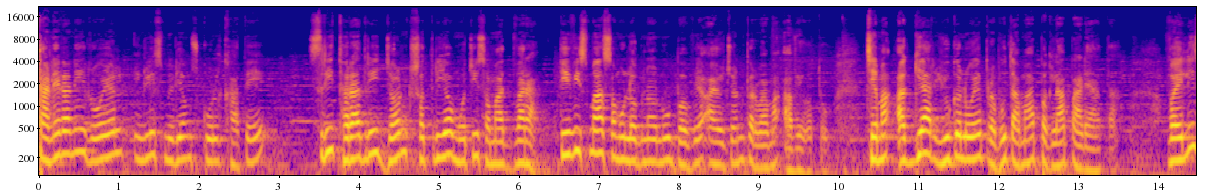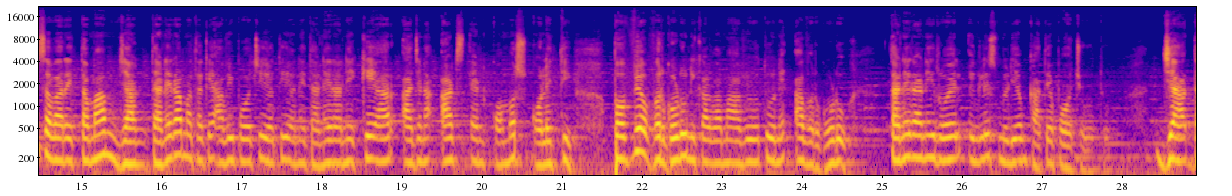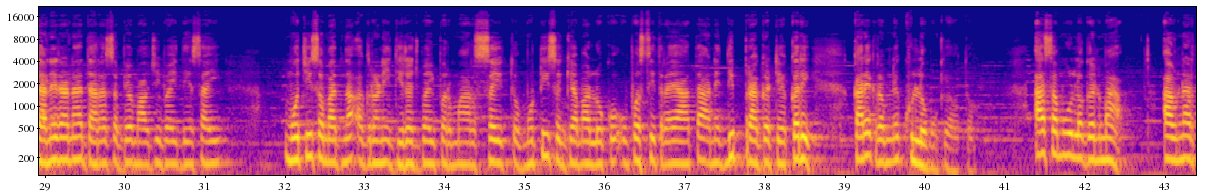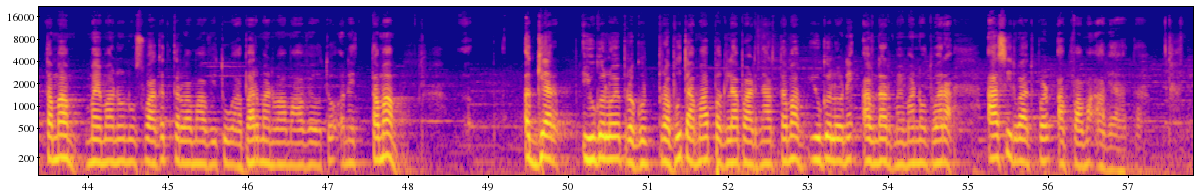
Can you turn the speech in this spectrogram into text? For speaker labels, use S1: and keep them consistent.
S1: ધાનેરાની royal English medium school ખાતે શ્રી થરાદ્રી જન ક્ષત્રિય મોચી સમાજ દ્વારા ત્રેવીસમાં સમૂહલગ્નનું ભવ્ય આયોજન કરવામાં આવ્યું હતું, જેમાં અગિયાર યુગલોએ પ્રભુતામાં પગલાં પાડ્યા હતા. વહેલી સવારે તમામ જાન ધાનેરા મથકે આવી પહોંચી હતી અને ધાનેરાની કે આર આજના આર્ટ્સ એન્ડ કોમર્સ કોલેજથી ભવ્ય વરઘોડું નીકાળવામાં આવ્યું હતું અને આ વરઘોડું ધાનેરાની રોયલ ઇંગ્લિશ મીડિયમ ખાતે પહોંચ્યું હતું. જ્યાં ધાનેરાના ધારાસભ્ય માવજીભાઈ દેસાઈ, મોચી સમાજના અગ્રણી ધીરજભાઈ પરમાર સહિત મોટી સંખ્યામાં લોકો ઉપસ્થિત રહ્યા હતા અને દીપ પ્રાગટ્ય કરી કાર્યક્રમને ખુલ્લો મૂક્યો હતો. આ સમૂહ લગ્નમાં આવનાર તમામ મહેમાનોનું સ્વાગત કરવામાં આવ્યું હતું, આભાર માનવામાં આવ્યો હતો અને તમામ અગિયાર યુગલોએ પ્રભુ, પ્રભુતામાં પગલાં પાડનાર તમામ યુગલોને આવનાર મહેમાનો દ્વારા આશીર્વાદ પણ આપવામાં આવ્યા હતા.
